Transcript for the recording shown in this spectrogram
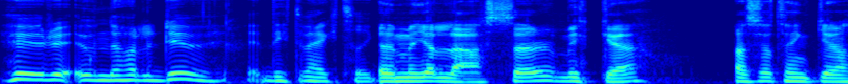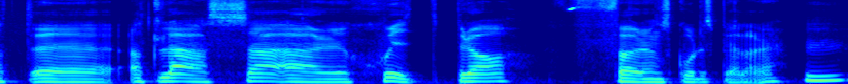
Hur underhåller du ditt verktyg? Eh, Men jag läser mycket. Alltså jag tänker att, eh, att läsa är skitbra för en skådespelare. Mm.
